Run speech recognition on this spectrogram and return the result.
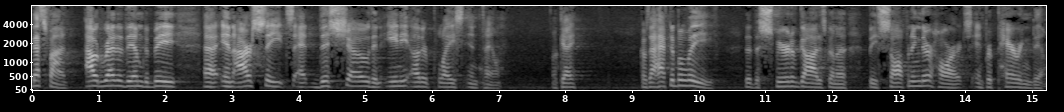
That's fine. I would rather them to be uh, in our seats at this show than any other place in town. Okay? Because I have to believe that the Spirit of God is going to be softening their hearts and preparing them.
